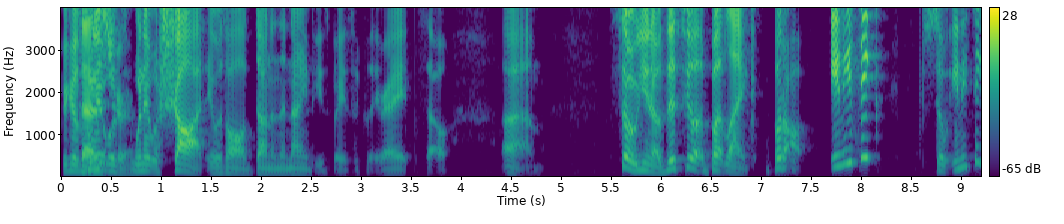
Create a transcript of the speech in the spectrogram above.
because That when it was true. when it was shot, it was all done in the '90s, basically, right? So, um, so you know this feel, but like, but uh, anything. So anything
